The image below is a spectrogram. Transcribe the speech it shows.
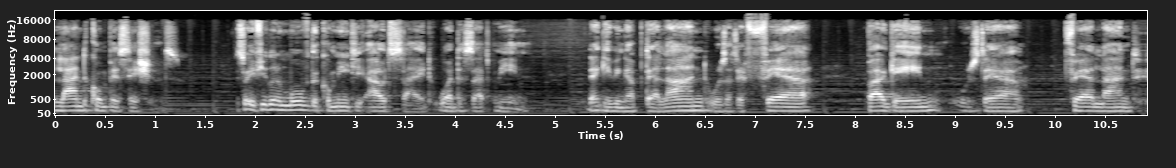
land compensations. So if you're going to move the community outside, what does that mean? They're giving up their land. Was that a fair bargain? Was there fair land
